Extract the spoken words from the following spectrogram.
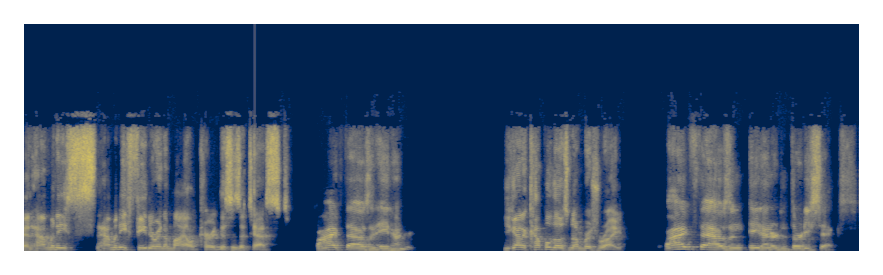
And how many how many feet are in a mile, Kurt? This is a test. 5,800. You got a couple of those numbers right. 5,836.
